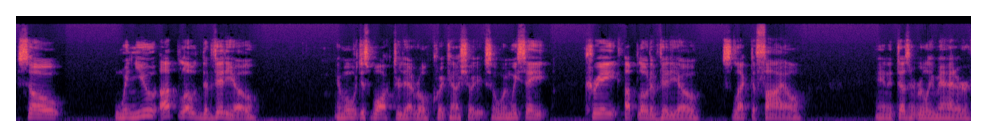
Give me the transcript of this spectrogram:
So when you upload the video, and we'll just walk through that real quick and I'll show you. So when we say create, upload a video, select a file, and it doesn't really matter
